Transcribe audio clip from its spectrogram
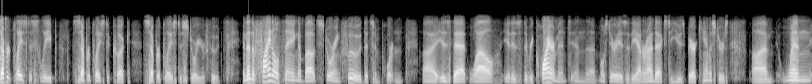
separate place to sleep, separate place to cook, separate place to store your food. And then the final thing about storing food that's important uh, is that while it is the requirement in the, most areas of the Adirondacks to use bear canisters, um, when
